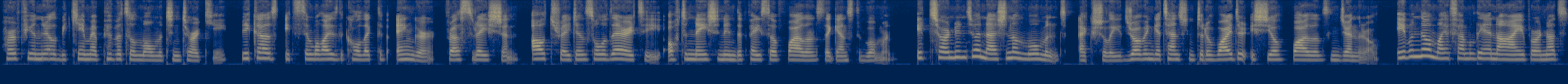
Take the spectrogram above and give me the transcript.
her funeral became a pivotal moment in Turkey because it symbolized the collective anger, frustration, outrage, and solidarity of the nation in the face of violence against women. It turned into a national movement, actually, drawing attention to the wider issue of violence in general. Even though my family and I were not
